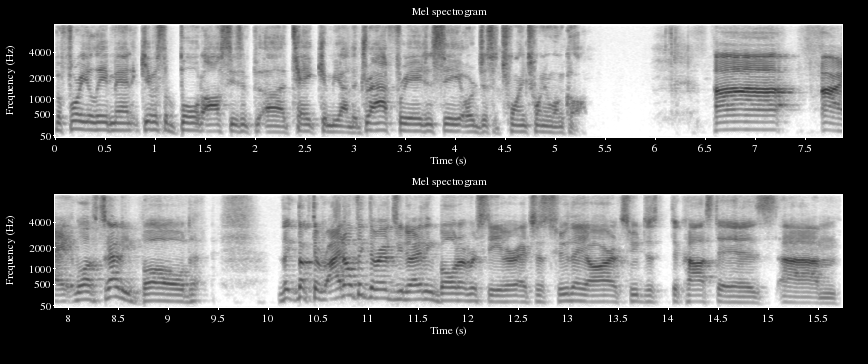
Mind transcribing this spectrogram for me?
before you leave, man, give us a bold offseason uh, take. Can be on the draft, free agency, or just a 2021 call. Uh, all right. Well, it's got to be bold. Look, the, I don't think the Ravens can do anything bold at receiver. It's just who they are. It's who just DeCosta is. Um,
